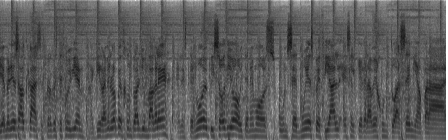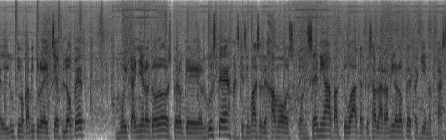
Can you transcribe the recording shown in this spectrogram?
Bienvenidos a Outcast, espero que estéis muy bien. Aquí Ramiro López junto a Arjun Bagle en este nuevo episodio. Hoy tenemos un set muy especial, es el que grabé junto a Senia para el último capítulo de Chef López. Muy cañero todo, espero que os guste. Así que sin más, os dejamos con Senia, back to back, al que os habla Ramiro López aquí en Outcast.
